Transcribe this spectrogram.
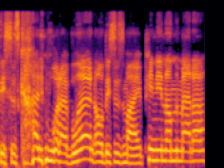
this is kind of what I've learned or this is my opinion on the matter?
